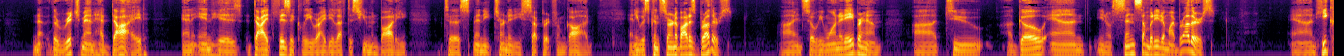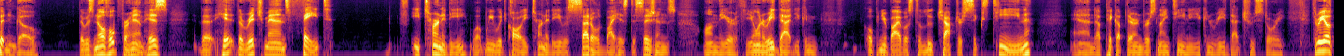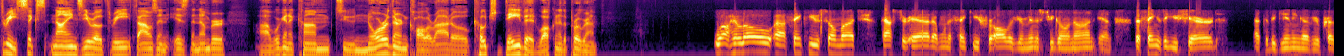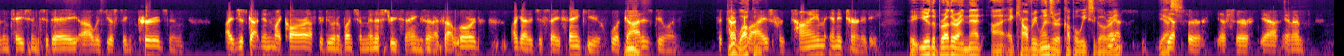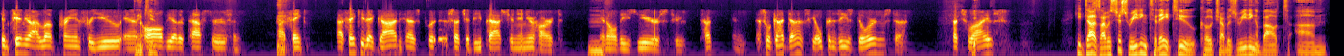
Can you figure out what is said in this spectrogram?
The rich man had died, and in his died physically, right? He left his human body to spend eternity separate from God, and he was concerned about his brothers, uh, and so he wanted Abraham uh, to uh, go and you know send somebody to my brothers, and he couldn't go. There was no hope for him. His the his, the rich man's fate, eternity, what we would call eternity, was settled by his decisions on the earth. You want to read that? You can open your Bibles to Luke chapter 16 and uh, pick up there in verse 19, and you can read that true story. 303 690 3000 is the number. Uh, we're going to come to northern Colorado. Coach David, welcome to the program. Well, hello. Uh, thank you so much, Pastor Ed. I want to thank you for all of your ministry going on and the things that you shared at the beginning of your presentation today. I was just encouraged and I just gotten into my car after doing a bunch of ministry things, and I thought, Lord, I got to just say thank you. What hmm. God mm. is doing to touch lives for time and eternity. You're the brother I met uh, at Calvary Windsor a couple weeks ago, right? Yes. yes. Yes, sir. Yes, sir. Yeah, and I'm continue. I love praying for you and thank all you. the other pastors, and I think I thank you that God has put such a deep passion in your heart mm. in all these years to touch and that's what God does. He opens these doors to touch lives. He does. I was just reading today too, Coach. I was reading about. Um,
